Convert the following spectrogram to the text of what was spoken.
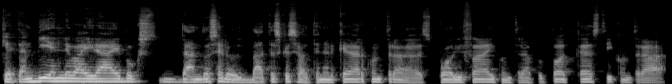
que también le va a ir a iBox dándose los bates que se va a tener que dar contra Spotify, contra Apple Podcast y contra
